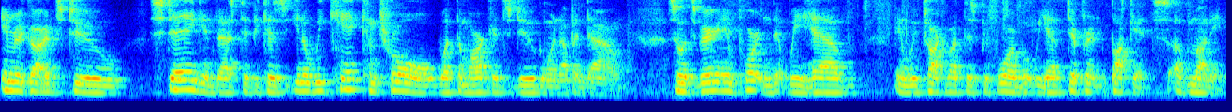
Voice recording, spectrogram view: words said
in regards to staying invested because you know we can't control what the markets do going up and down. So it's very important that we have, and we've talked about this before, but we have different buckets of money.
